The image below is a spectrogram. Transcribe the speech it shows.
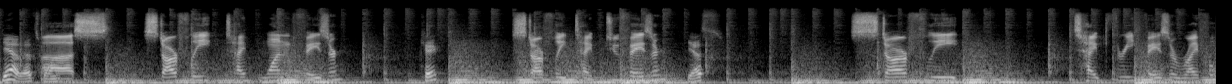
Yeah, that's one. Uh, S- Starfleet Type One phaser. okay. Starfleet Type Two phaser. Yes. Starfleet Type 3 phaser rifle.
